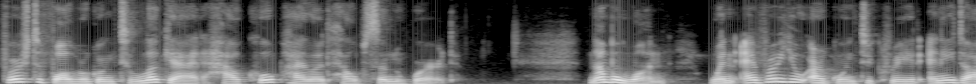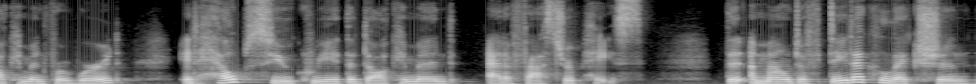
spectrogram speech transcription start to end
First of all, we're going to look at how Copilot helps in Word. Number one, whenever you are going to create any document for Word, it helps you create the document at a faster pace. The amount of data collection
